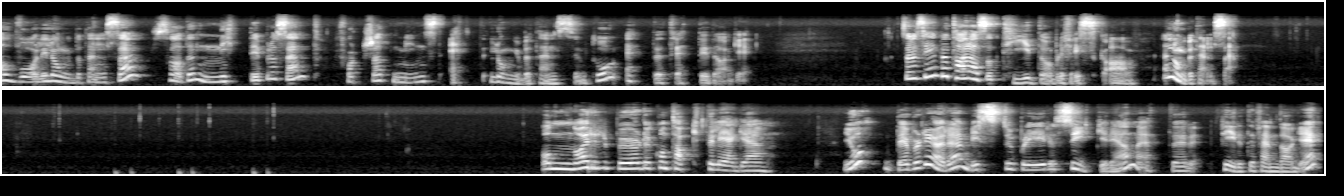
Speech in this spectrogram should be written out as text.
alvorlig lungebetennelse, så hadde 90% fortsatt minst ett lungebetennelsessymptom etter 30 dager. Så det vil si, det tar altså tid å bli frisk av en lungebetennelse. Og når bør du kontakte lege? Jo, det bør du gjøre hvis du blir sykere igjen etter fire til fem dager.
